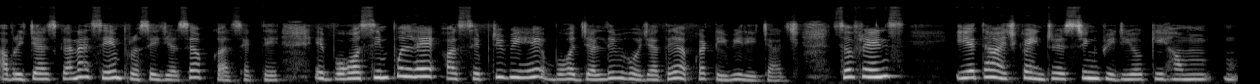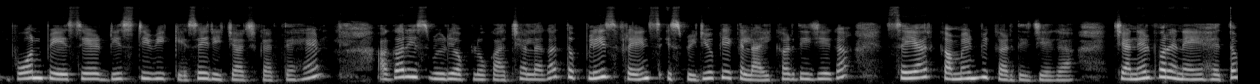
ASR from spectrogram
आप रिचार्ज करना सेम प्रोसीजर से आप कर सकते हैं। ये बहुत सिंपल है और सेफ्टी भी है, बहुत जल्दी भी हो जाता है आपका T V recharge. So friends ये था आज का इंटरेस्टिंग वीडियो कि हम फ़ोन पे से डिश टीवी कैसे रिचार्ज करते हैं। अगर इस वीडियो आप लोग को अच्छा लगा तो प्लीज़ फ्रेंड्स इस वीडियो को एक लाइक कर दीजिएगा शेयर कमेंट भी कर दीजिएगा। चैनल पर नए हैं तो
